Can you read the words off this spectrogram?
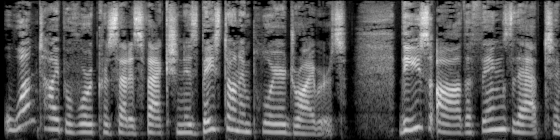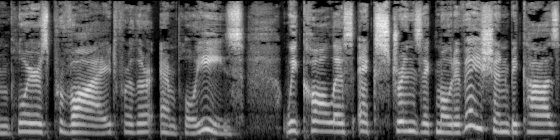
One type of worker satisfaction is based on employer drivers. These are the things that employers provide for their employees. We call this extrinsic motivation because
